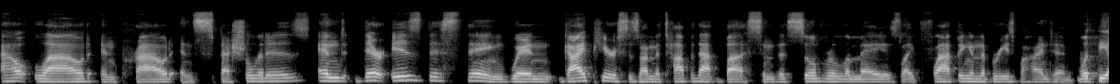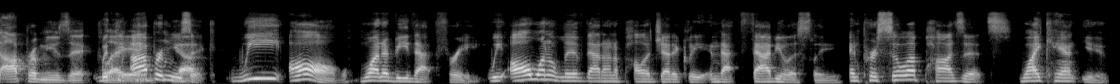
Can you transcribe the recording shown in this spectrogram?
out loud and proud and special it is. And there is this thing when Guy Pearce is on the top of that bus and the silver lame is like flapping in the breeze behind him. With the opera music, With playing. the opera Yeah. music, we all want to be that free. We all want to live that unapologetically and that fabulously. And Priscilla posits, why can't you?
